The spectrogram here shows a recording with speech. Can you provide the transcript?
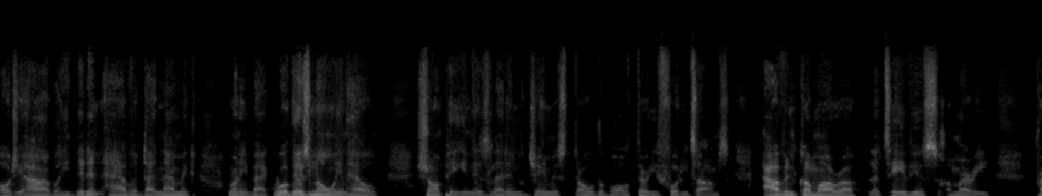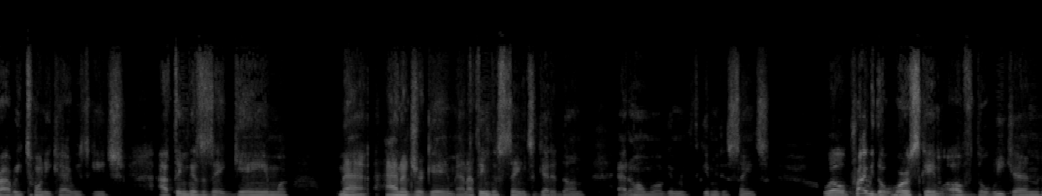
OJ Howard, but he didn't have a dynamic running back. Well, there's no way in hell Sean Payton is letting Jameis throw the ball 30, 40 times. Alvin Kamara, Latavius Murray, probably 20 carries each. I think this is a game man, manager game, and I think the Saints get it done at home. Well, give me give me the Saints. Well, probably the worst game of the weekend.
